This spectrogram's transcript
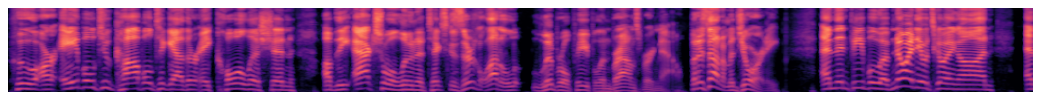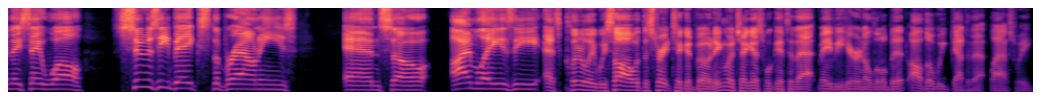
who are able to cobble together a coalition of the actual lunatics, because there's a lot of liberal people in Brownsburg now, but it's not a majority. And then people who have no idea what's going on, and they say, well, Susie bakes the brownies, and so I'm lazy, as clearly we saw with the straight ticket voting, which I guess we'll get to that maybe here in a little bit, although we got to that last week.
